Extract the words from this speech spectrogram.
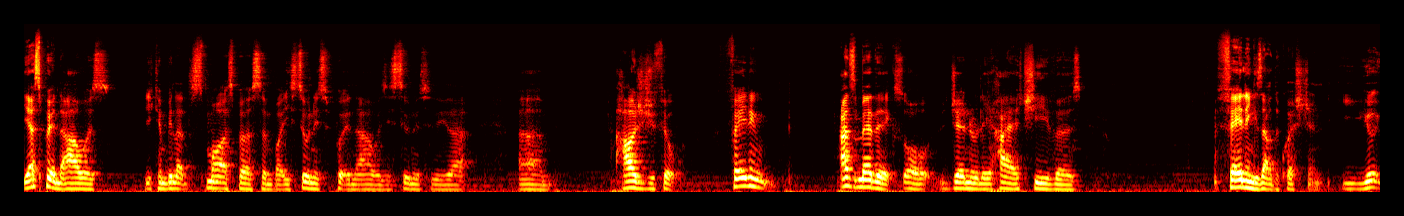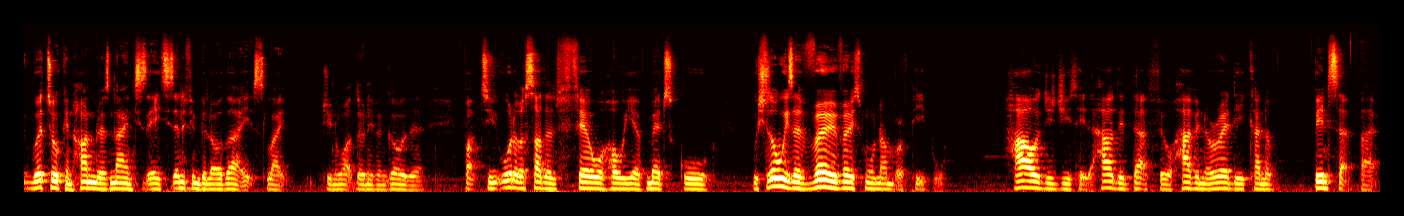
have put in the hours you can be like the smartest person but you still need to put in the hours you still need to do that. Um, how did you feel? Failing as medics or generally high achievers failing is out of the question. You, we're talking hundreds 90s 80s anything below that it's like do you know what? Don't even go there. But to all of a sudden fail a whole year of med school which is always a very very small number of people how did you take that? How did that feel having already kind of been set back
